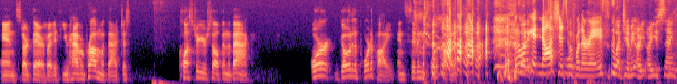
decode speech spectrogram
and start there. But if you have a problem with that, just cluster yourself in the back or go to the porta potty and sit in the porta potty. I don't want to get nauseous before the race. what, Jimmy? Are, are you saying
